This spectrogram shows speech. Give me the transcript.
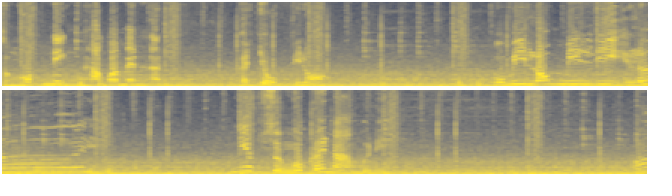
สงบนิ่งครับว่าแม่นอันกระจกพี่น้อง บ่มีลมมีลีเลย เงียบสงบเลยน้ำมือนี้อ้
